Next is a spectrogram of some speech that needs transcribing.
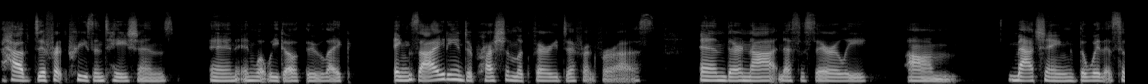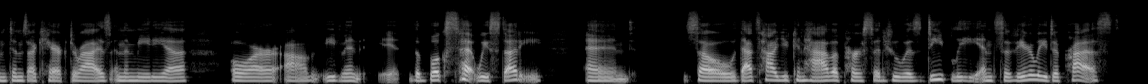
have different presentations in in what we go through. Like anxiety and depression look very different for us, and they're not necessarily um, matching the way that symptoms are characterized in the media or um, even the books that we study. And so that's how you can have a person who is deeply and severely depressed,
